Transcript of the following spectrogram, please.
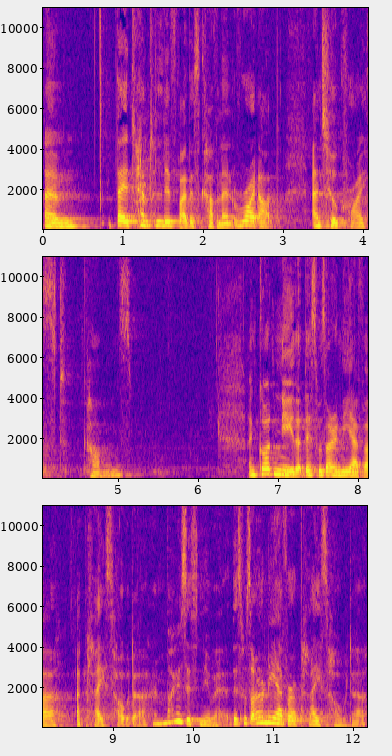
Um, they attempt to live by this covenant right up until Christ comes. And God knew that this was only ever a placeholder. And Moses knew it. This was only ever a placeholder.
